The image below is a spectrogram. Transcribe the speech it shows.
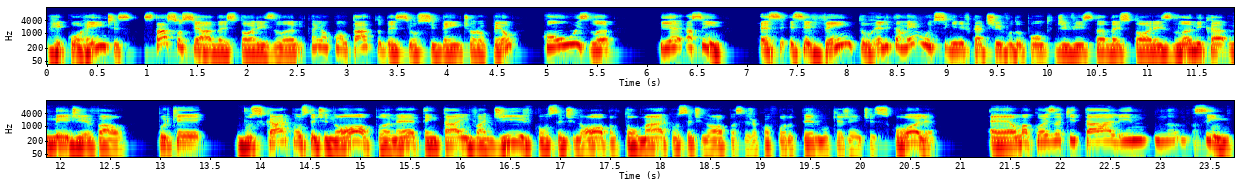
recorrentes, está associada à história islâmica e ao contato desse Ocidente europeu com o Islã. E assim, esse, esse evento ele também é muito significativo do ponto de vista da história islâmica medieval, porque buscar Constantinopla, né, tentar invadir Constantinopla, tomar Constantinopla, seja qual for o termo que a gente escolha, é uma coisa que está ali, assim,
